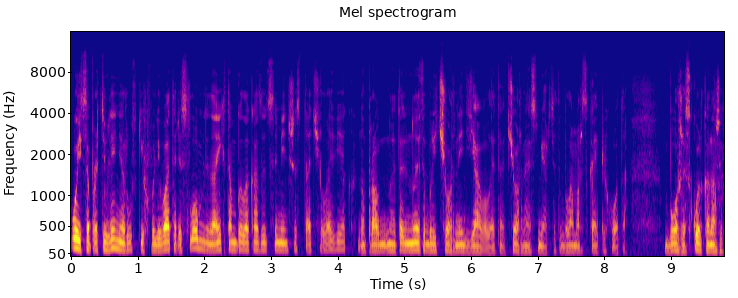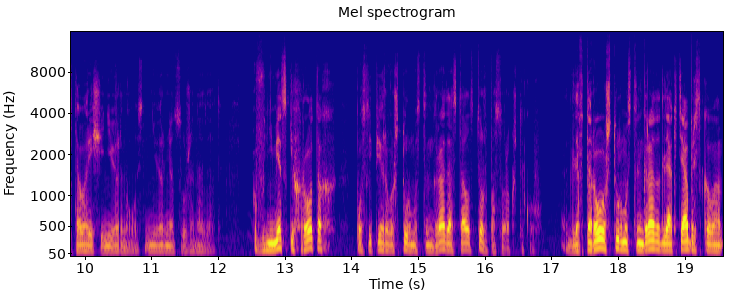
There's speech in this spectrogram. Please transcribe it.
Ой, сопротивление русских в элеваторе сломлено, а их там было, оказывается, меньше ста человек. Но, правда, но, это, но это были черные дьяволы, это черная смерть, это была морская пехота. Боже, сколько наших товарищей не вернулось, не вернется уже назад. В немецких ротах после первого штурма Сталинграда осталось тоже по 40 штыков. Для второго штурма Сталинграда, для Октябрьского,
